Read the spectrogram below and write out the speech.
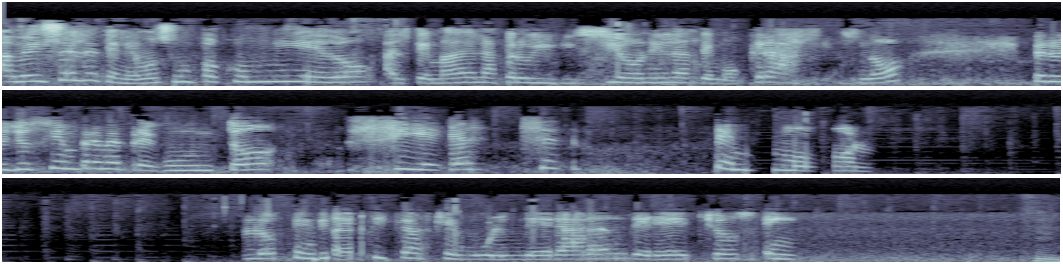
a veces le tenemos un poco miedo al tema de la prohibición en las democracias, ¿no? Pero yo siempre me pregunto si ese temor los prácticas que vulneraran derechos en mm.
